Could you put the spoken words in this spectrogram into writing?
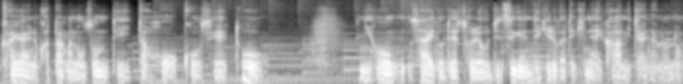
海外の方が望んでいた方向性と日本サイドでそれを実現できるかできないかみたいなのの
